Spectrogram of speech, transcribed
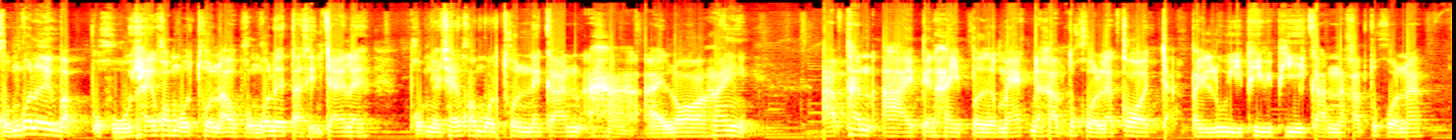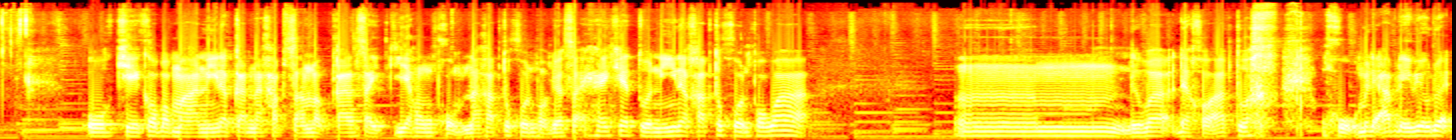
ผมก็เลยแบบโอ้โหใช้ความอดทนเอา ผมก็เลยตัดสินใจเลย ผมอยากใช้ความอดทนในการหาไอรอให้อัพท่านไอเป็นไฮเปอร์แม็กนะครับ ทุกคนแล้วก็จะไปลุย PVP กันนะครับ ทุกคนนะโอเคก็ประมาณนี้แล้วกันนะครับสำหรับการใส่เกียร์ของผมนะครับ ทุกคนผมจะใส่ให้แค่ตัวนี้นะครับ ทุกคนเพราะว่าอืมหรือว่าเดี๋ยวขออัพตัวโอ้โหไม่ได้อัพเลเวลด้วย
